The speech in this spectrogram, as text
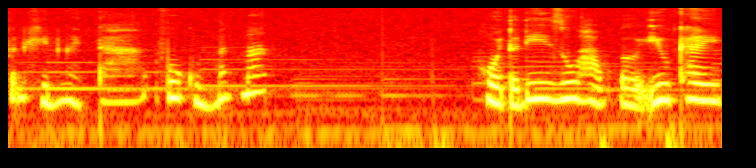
vẫn khiến người ta vô cùng mất mát hồi tớ đi du học ở UK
